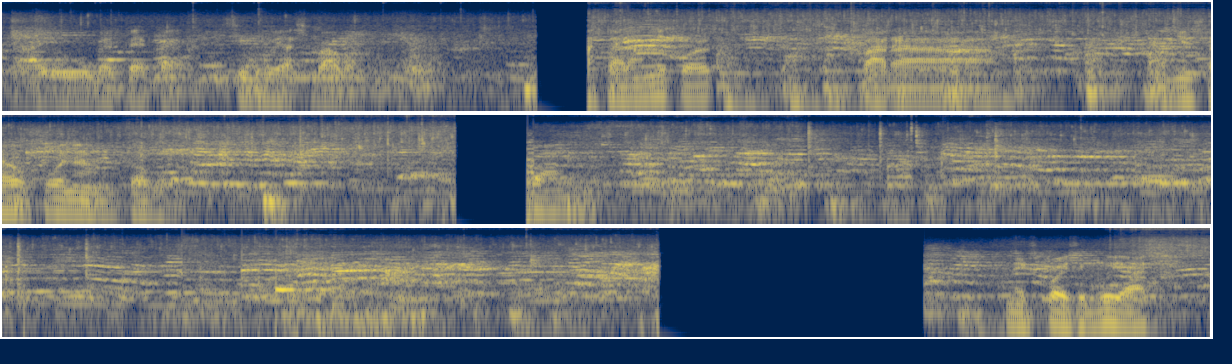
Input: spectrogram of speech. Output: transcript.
saka yung bell pepper, sibuyas, bawang. Masarang ni pork para maging sahog po ng togo. Next po ay sibuyas.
